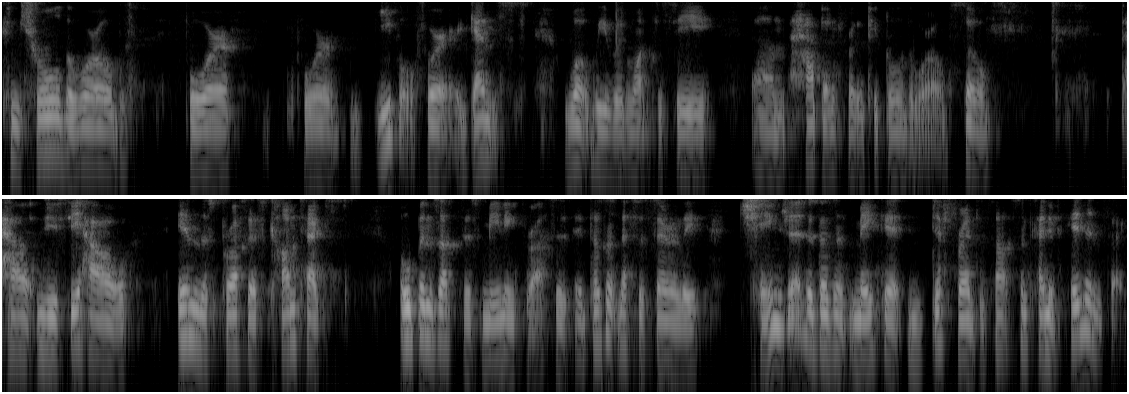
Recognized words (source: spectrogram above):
control the world for for evil, for against what we would want to see um, happen for the people of the world. So, how do you see how in this process context opens up this meaning for us? It, it doesn't necessarily change it. It doesn't make it different. It's not some kind of hidden thing,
